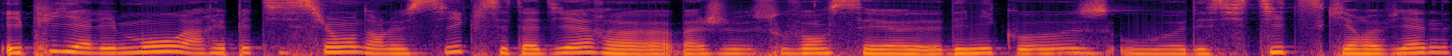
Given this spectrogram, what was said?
Et puis il y a les mots à répétition dans le cycle, c'est-à-dire euh, bah, souvent c'est euh, des mycoses ou des cystites qui reviennent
